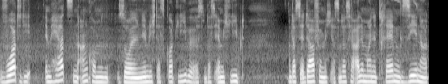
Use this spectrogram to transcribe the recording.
Worte, die im Herzen ankommen sollen, nämlich dass Gott Liebe ist und dass er mich liebt und dass er da für mich ist und dass er alle meine Tränen gesehen hat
